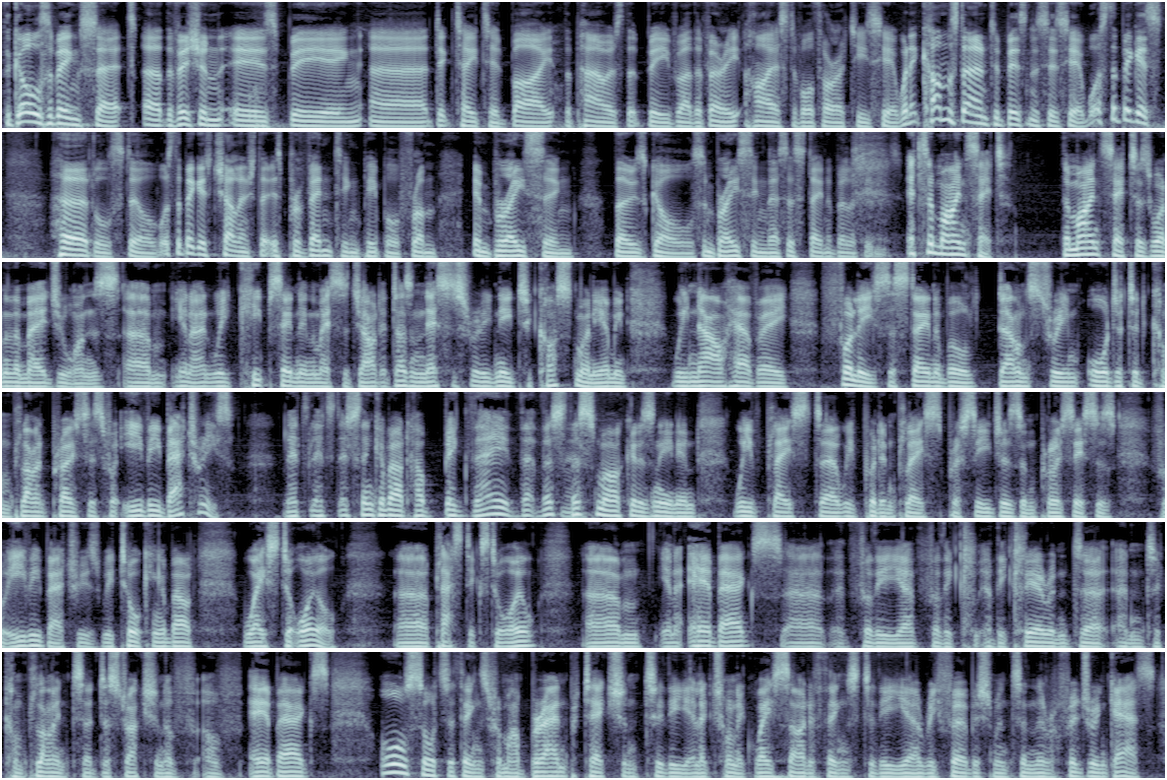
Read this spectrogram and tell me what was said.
The goals are being set. Uh, the vision is being uh, dictated by the powers that be, by the very highest of authorities here. When it comes down to businesses here, what's the biggest hurdle still? What's the biggest challenge that is preventing people from embracing those goals, embracing their sustainability? It's a mindset the mindset is one of the major ones, um, you know, and we keep sending the message out. It doesn't necessarily need to cost money. I mean, we now have a fully sustainable, downstream, audited, compliant process for EV batteries. Let's let's let's think about how big they that this yeah. this market is needing. We've placed uh, we've put in place procedures and processes for EV batteries. We're talking about waste to oil uh, plastics to oil, um, you know, airbags uh, for the uh, for the cl- the clear and uh, and compliant uh, destruction of, of airbags, all sorts of things from our brand protection to the electronic waste side of things to the uh, refurbishment and the refrigerant gas.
